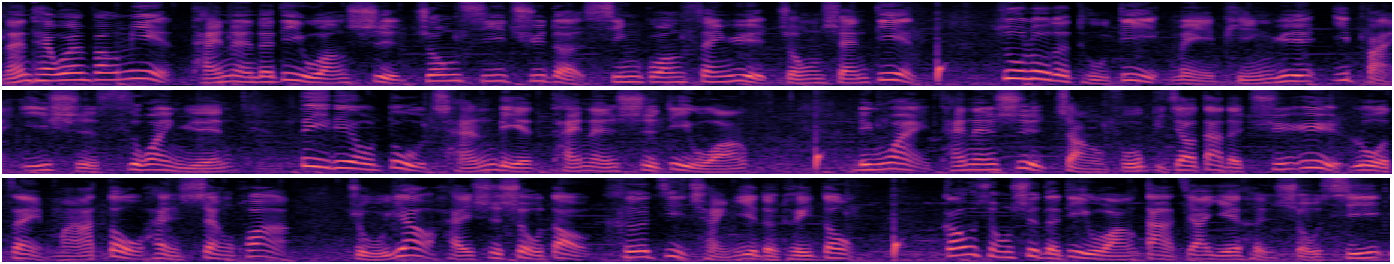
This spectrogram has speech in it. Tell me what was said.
南台湾方面，台南的地王是中西区的星光三越中山店，坐落的土地每坪约一百一十四万元，第六度蝉联台南市地王。另外，台南市涨幅比较大的区域落在麻豆和善化，主要还是受到科技产业的推动。高雄市的地王大家也很熟悉，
